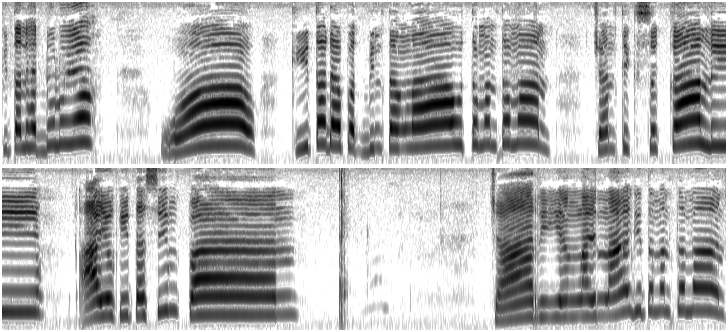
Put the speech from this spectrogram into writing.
Kita lihat dulu ya. Wow kita dapat bintang laut teman-teman. Cantik sekali. Ayo kita simpan. Cari yang lain lagi teman-teman.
